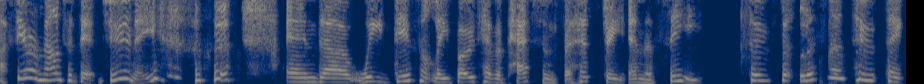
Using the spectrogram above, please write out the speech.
a fair amount of that journey. and uh, we definitely both have a passion for history and the sea. So, for listeners who think,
